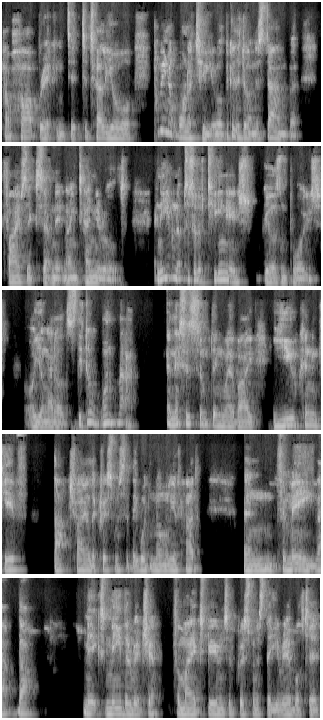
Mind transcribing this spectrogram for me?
how heartbreaking to, to tell your probably not one or two year old because they don't understand, but five, six, seven, eight, nine, ten year old, and even up to sort of teenage girls and boys or young adults, they don't want that. And this is something whereby you can give that child a Christmas that they wouldn't normally have had. And for me, that that makes me the richer for my experience of Christmas that you're able to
